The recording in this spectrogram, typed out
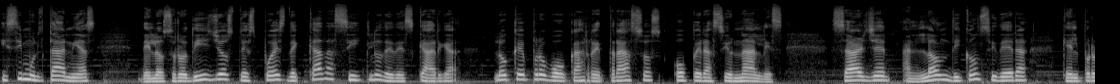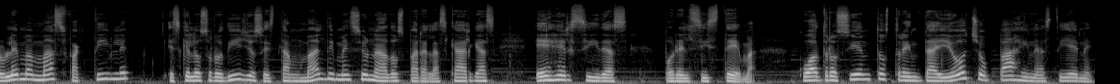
y simultáneas de los rodillos después de cada ciclo de descarga, lo que provoca retrasos operacionales. Sargent and Lundy considera que el problema más factible es que los rodillos están mal dimensionados para las cargas ejercidas por el sistema. 438 páginas tiene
